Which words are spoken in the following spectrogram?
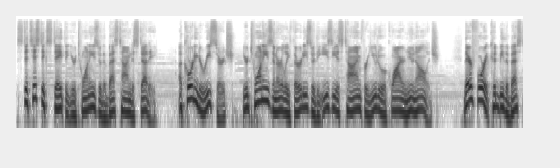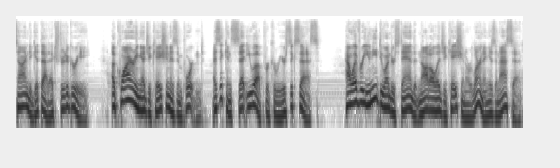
Statistics state that your 20s are the best time to study. According to research, your 20s and early 30s are the easiest time for you to acquire new knowledge. Therefore, it could be the best time to get that extra degree. Acquiring education is important as it can set you up for career success. However, you need to understand that not all education or learning is an asset.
